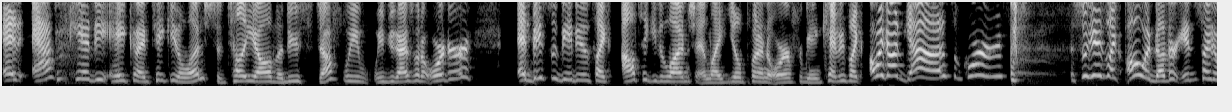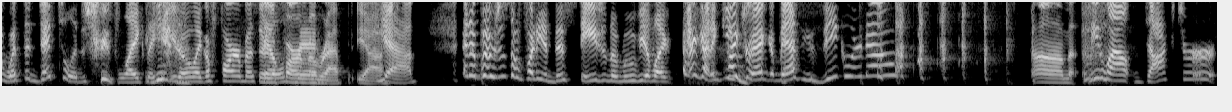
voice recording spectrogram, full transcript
And ask Candy, "Hey, can I take you to lunch to tell you all the new stuff we, we you guys want to order?" And basically, the idea is like, "I'll take you to lunch, and like you'll put an order for me." And Candy's like, "Oh my god, yes, of course." so he's like, "Oh, another insight of what the dental industry's like, like Yeah. you know, like a pharma They're a salesman." pharma rep. Yeah. Yeah. And it, but it was just so funny at this stage of the movie. I'm like, I gotta keep track of Matthew Ziegler now. um, meanwhile, Doctor,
